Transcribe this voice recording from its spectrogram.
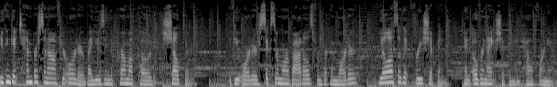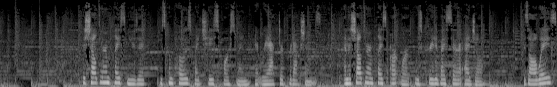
you can get 10% off your order by using the promo code SHELTER. If you order six or more bottles from Brick and Mortar, you'll also get free shipping and overnight shipping in California. The Shelter in Place music was composed by Chase Horseman at Reactor Productions, and the Shelter in Place artwork was created by Sarah Edgel. As always,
